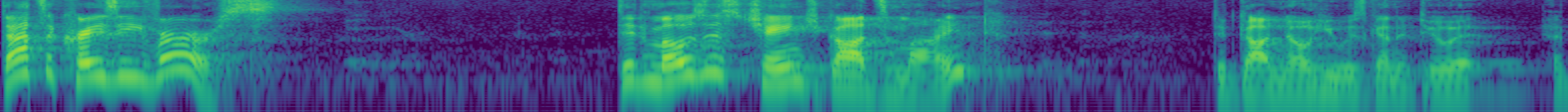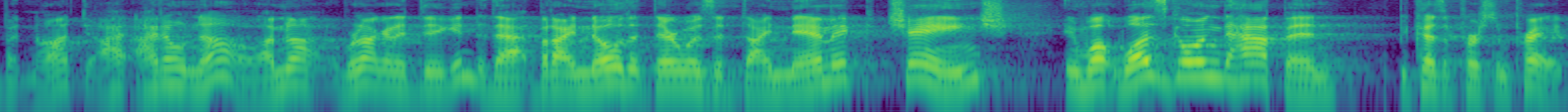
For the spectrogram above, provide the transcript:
That's a crazy verse. Did Moses change God's mind? Did God know he was going to do it, but not? I, I don't know. I'm not, we're not going to dig into that. But I know that there was a dynamic change in what was going to happen because a person prayed.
